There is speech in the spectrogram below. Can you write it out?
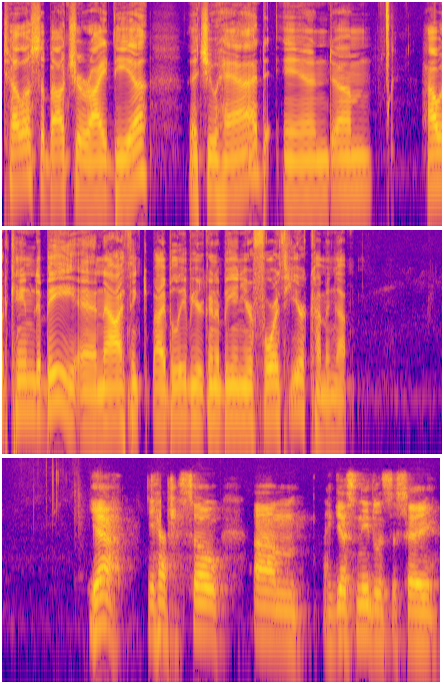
tell us about your idea that you had and um, how it came to be? And now I think I believe you're going to be in your fourth year coming up. Yeah, yeah. So um, I guess needless to say,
